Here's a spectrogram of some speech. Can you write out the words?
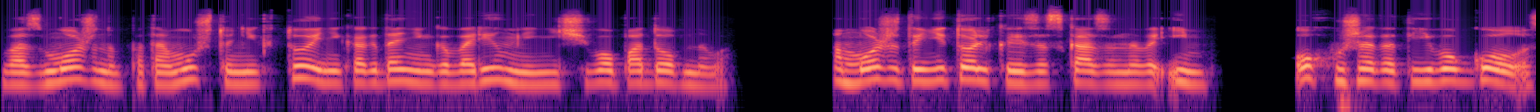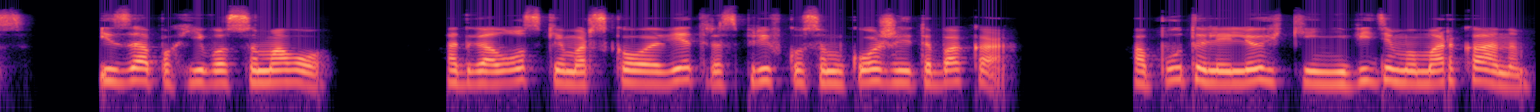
Возможно, потому что никто и никогда не говорил мне ничего подобного. А может и не только из-за сказанного им. Ох уж этот его голос и запах его самого. Отголоски морского ветра с привкусом кожи и табака. Опутали легкие невидимым арканом,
